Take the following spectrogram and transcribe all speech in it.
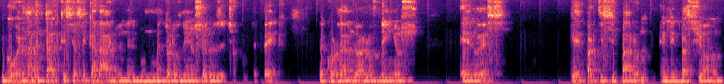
gubernamental que se hace cada año en el Monumento a los Niños Héroes de Chapultepec, recordando a los niños héroes que participaron en la invasión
